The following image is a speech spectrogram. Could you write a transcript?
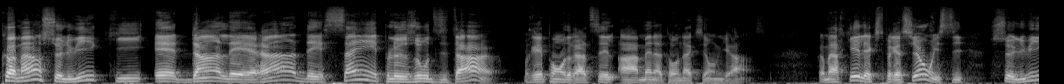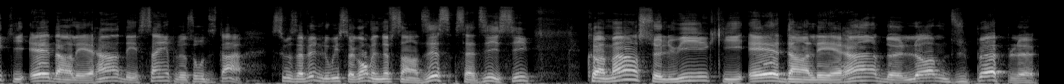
Comment celui qui est dans les rangs des simples auditeurs répondra-t-il Amen à ton action de grâce? Remarquez l'expression ici, celui qui est dans les rangs des simples auditeurs. Si vous avez une Louis II 1910, ça dit ici, comment celui qui est dans les rangs de l'homme du peuple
